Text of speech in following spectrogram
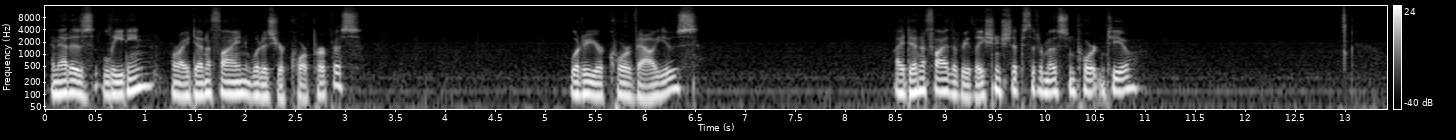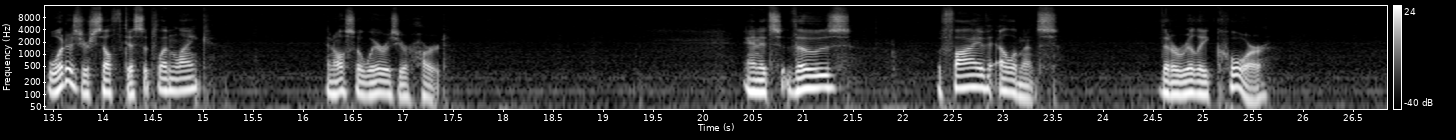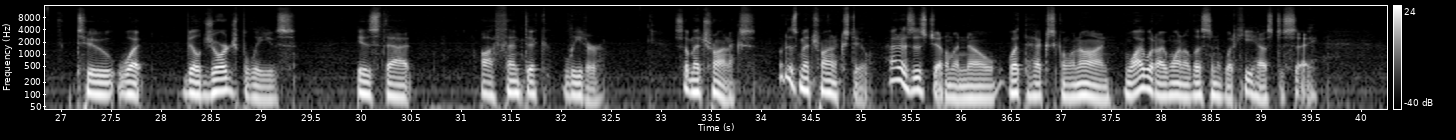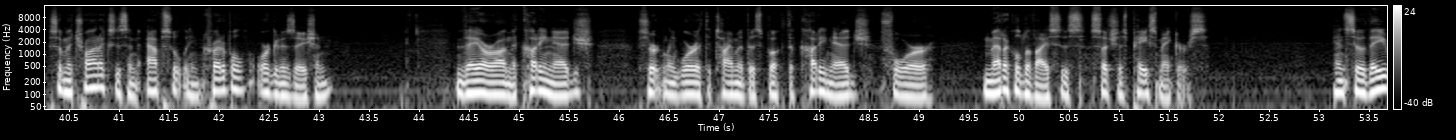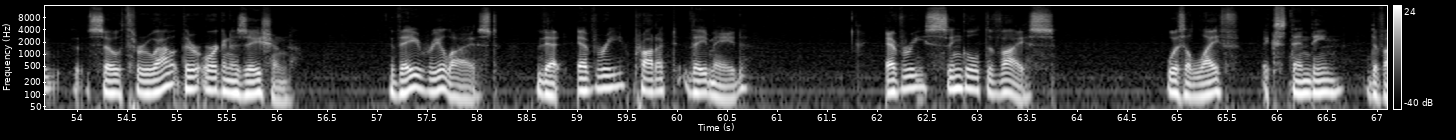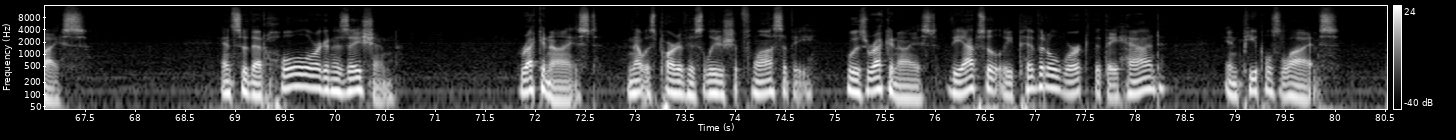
And that is leading or identifying what is your core purpose, what are your core values, identify the relationships that are most important to you, what is your self discipline like, and also where is your heart. And it's those five elements that are really core to what Bill George believes is that authentic leader. So, Medtronics. What does Medtronics do? How does this gentleman know what the heck's going on? Why would I want to listen to what he has to say? So, Medtronics is an absolutely incredible organization. They are on the cutting edge, certainly were at the time of this book, the cutting edge for medical devices such as pacemakers. And so they so throughout their organization they realized that every product they made every single device was a life extending device. And so that whole organization recognized, and that was part of his leadership philosophy, was recognized the absolutely pivotal work that they had in people's lives.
